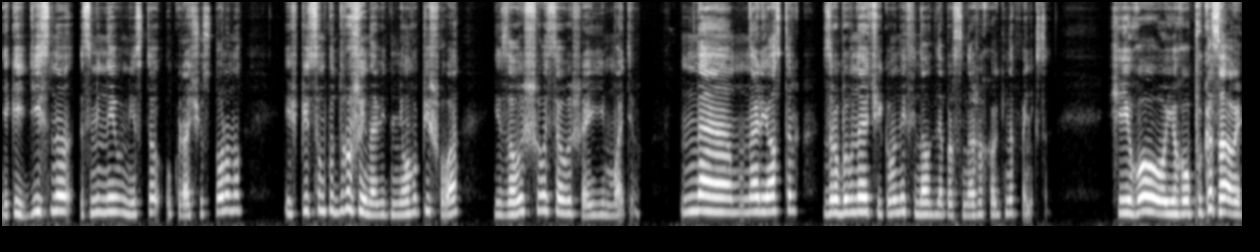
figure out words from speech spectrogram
який дійсно змінив місто у кращу сторону, і в підсумку дружина від нього пішла і залишилася лише її матір. Арі Астер зробив неочікуваний фінал для персонажа Хокіна Фенікса. Ще його, його показали,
